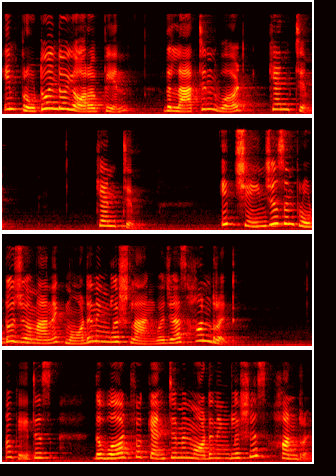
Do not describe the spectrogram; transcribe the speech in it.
In Proto-Indo-European, the Latin word centum, centum, it changes in Proto-Germanic modern English language as hundred. Okay, it is the word for centum in modern English is hundred.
